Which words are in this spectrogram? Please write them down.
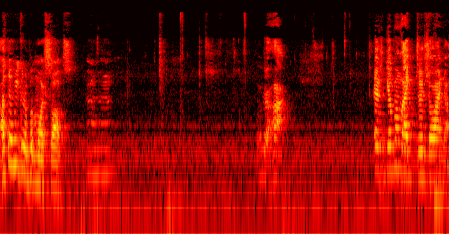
I think we could have put more sauce. Mm-hmm. They're hot. It's given like DiGiorno.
